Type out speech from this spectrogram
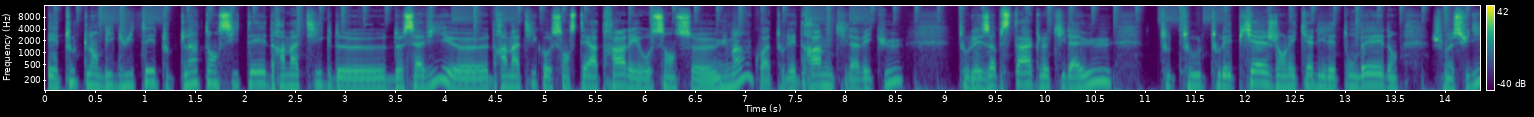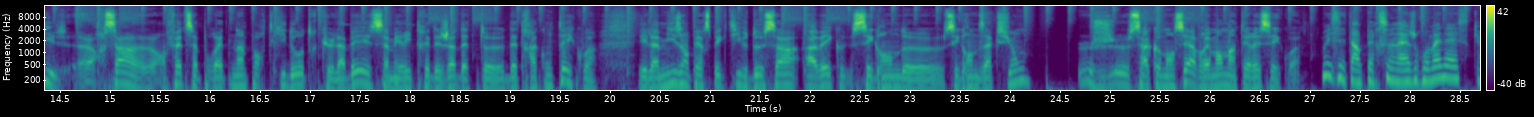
Et toute l'ambiguïté, toute l'intensité dramatique de, de sa vie, euh, dramatique au sens théâtral et au sens euh, humain, quoi. Tous les drames qu'il a vécus, tous les obstacles qu'il a eus, tous les pièges dans lesquels il est tombé. Dans... Je me suis dit, alors ça, en fait, ça pourrait être n'importe qui d'autre que l'abbé, ça mériterait déjà d'être euh, raconté, quoi. Et la mise en perspective de ça avec ces grandes, ces grandes actions, je- ça a commencé à vraiment m'intéresser, quoi. Oui, c'est un personnage romanesque.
